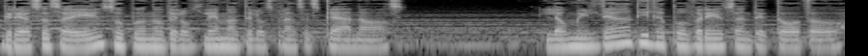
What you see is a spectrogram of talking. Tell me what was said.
Gracias a él supe uno de los lemas de los franciscanos. la humildad y la pobreza ante todo.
